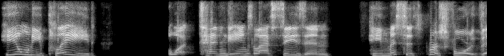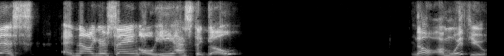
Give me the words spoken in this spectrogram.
He only played what 10 games last season. He missed his first four this, and now you're saying, oh, he has to go? No, I'm with you.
